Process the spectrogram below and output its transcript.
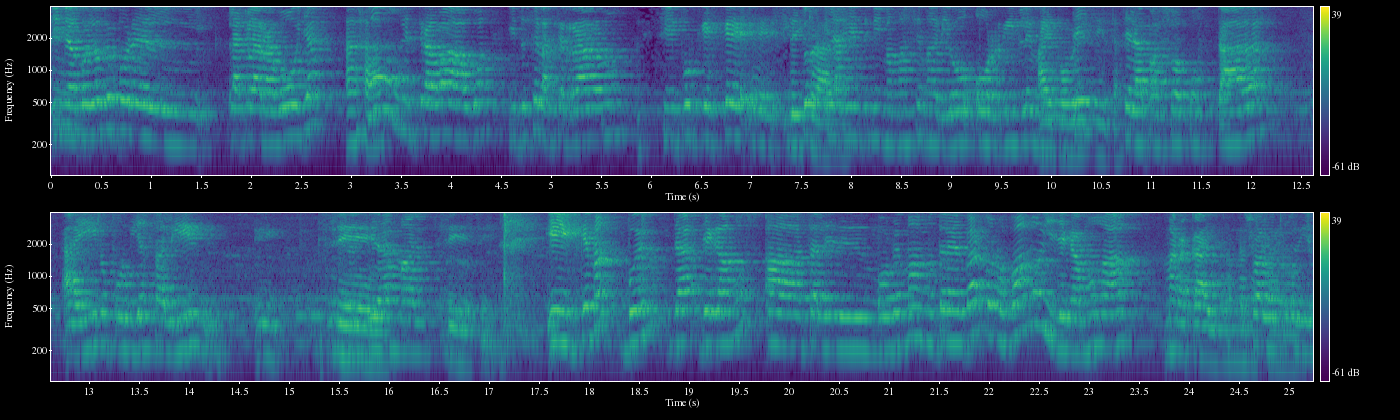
Y, y me acuerdo que por el, la claraboya. ¡pum! entraba agua y entonces la cerraron. Sí, porque es que eh, Sí, claro. la gente, mi mamá se mareó horriblemente. Ay, pobrecita. Se la pasó acostada, ahí no podía salir y, y se sentía mal. Sí, sí. ¿Y qué más? Bueno, ya llegamos a salir, volvemos a montar en el barco, nos vamos y llegamos a Maracaibo. A Eso al Maracaibo. otro día.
